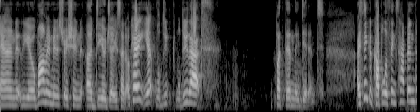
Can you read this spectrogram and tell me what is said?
And the Obama administration uh, DOJ said, okay, yep, we'll do, we'll do that. But then they didn't. I think a couple of things happened.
